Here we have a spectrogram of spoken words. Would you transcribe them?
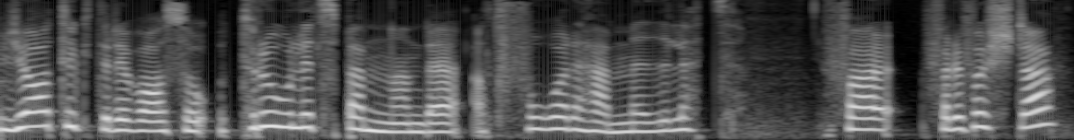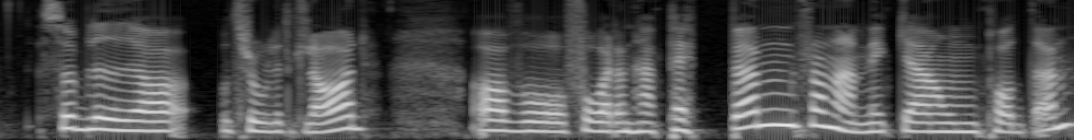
Jag tyckte det var så otroligt spännande att få det här mejlet. För, för det första så blir jag otroligt glad av att få den här peppen från Annika om podden.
